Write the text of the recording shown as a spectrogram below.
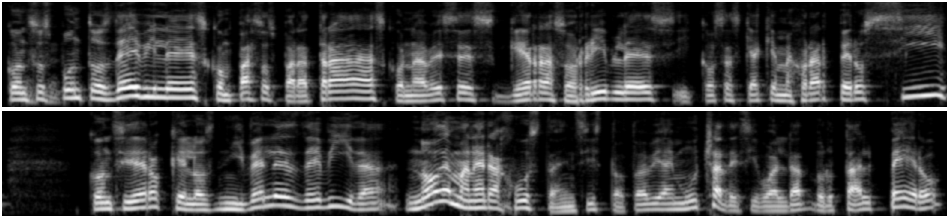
con sus puntos débiles, con pasos para atrás, con a veces guerras horribles y cosas que hay que mejorar, pero sí considero que los niveles de vida, no de manera justa, insisto, todavía hay mucha desigualdad brutal, pero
